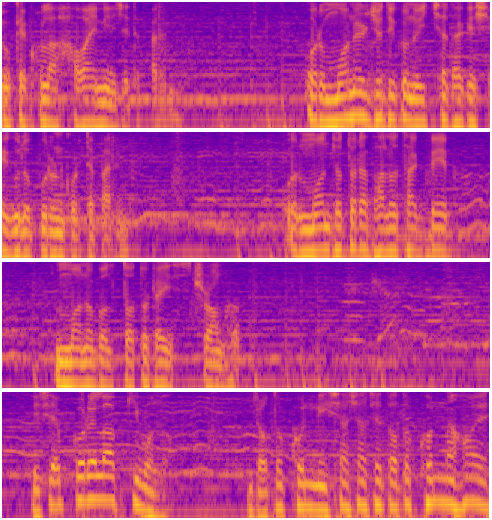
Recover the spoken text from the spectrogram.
ওকে খোলা হাওয়ায় নিয়ে যেতে পারেন। ওর মনের যদি কোনো ইচ্ছা থাকে, সেগুলো পূরণ করতে পারেন। ওর মন যতটা ভালো থাকবে, মনোবল ততটাই স্ট্রং হবে। হিসেব করে লাভ কি বলো? যতক্ষণ নিঃশ্বাস আছে, ততক্ষণ না হয়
